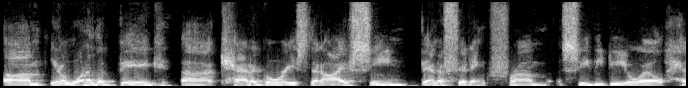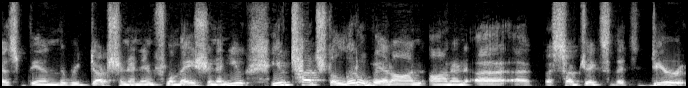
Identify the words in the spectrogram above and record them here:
Um, you know, one of the big uh, categories that I've seen benefiting from CBD oil has been the reduction in inflammation, and you you touched a little bit on on an, uh, a subject that's dear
